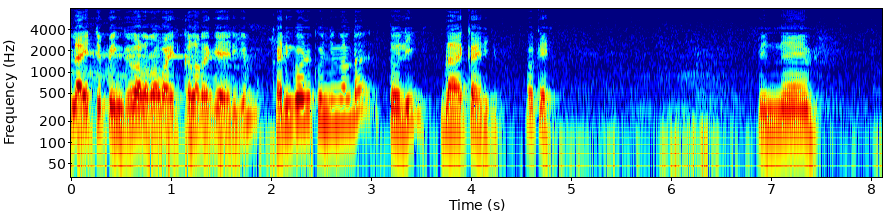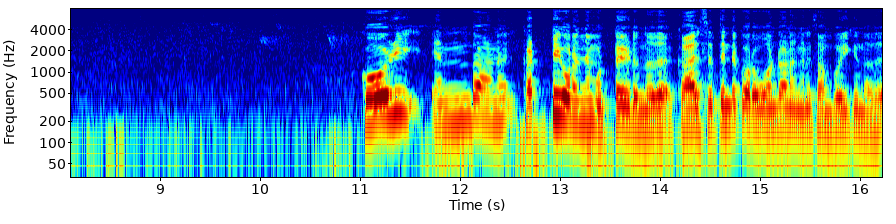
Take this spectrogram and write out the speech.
ലൈറ്റ് പിങ്ക് കളറോ വൈറ്റ് കളറൊക്കെ ആയിരിക്കും. കരിങ്കോഴി കുഞ്ഞുങ്ങളുടെ തൊലി ബ്ലാക്ക് ആയിരിക്കും. ഓക്കെ പിന്നെ കോഴി എന്താണ് കട്ടി കുറഞ്ഞ മുട്ടയിടുന്നത്? കാൽസ്യത്തിന്റെ കുറവ് കൊണ്ടാണ് അങ്ങനെ സംഭവിക്കുന്നത്.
